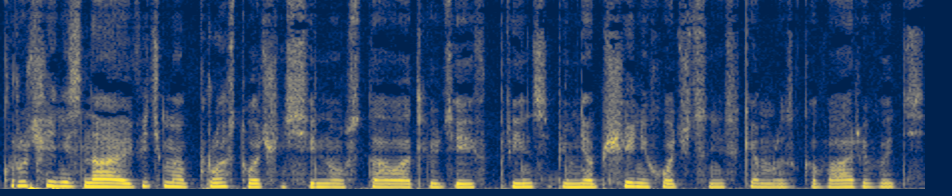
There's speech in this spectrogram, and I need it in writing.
Короче, я не знаю, видимо, просто очень сильно устала от людей, в принципе. Мне вообще не хочется ни с кем разговаривать.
